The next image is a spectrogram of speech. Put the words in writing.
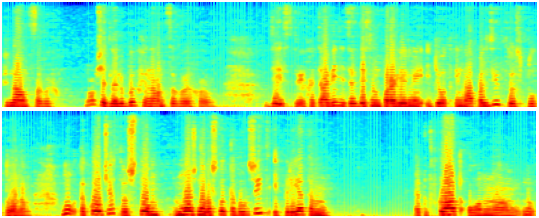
финансовых, ну, вообще для любых финансовых э, действий. Хотя, видите, здесь он параллельно идет и на оппозицию с Плутоном. Ну, такое чувство, что можно во что-то вложить и при этом этот вклад, он э, ну,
